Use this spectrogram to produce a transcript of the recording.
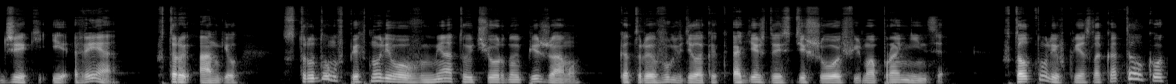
Джеки и Реа, второй ангел, с трудом впихнули его в мятую черную пижаму, которая выглядела как одежда из дешевого фильма про ниндзя, втолкнули в кресло-каталку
